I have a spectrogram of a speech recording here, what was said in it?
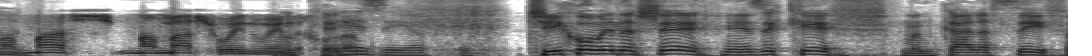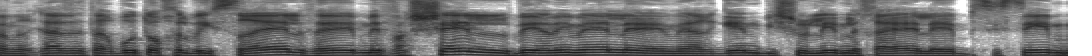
ממש, ממש ווין ווין אוקיי. לכולם. איזה יופי. צ'יקו מנשה, איזה כיף, מנכ"ל אסיף, המרכז לתרבות אוכל בישראל, ומבשל בימים אלה, מארגן בישולים לבסיסים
